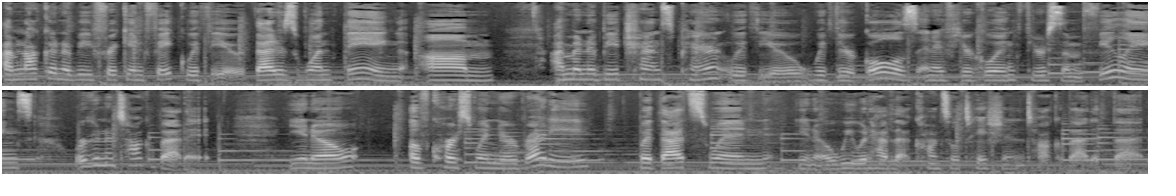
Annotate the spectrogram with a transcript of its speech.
I'm not going to be freaking fake with you. That is one thing. Um, I'm going to be transparent with you with your goals. And if you're going through some feelings, we're going to talk about it. You know, of course, when you're ready, but that's when, you know, we would have that consultation and talk about it then.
